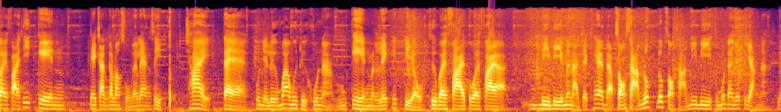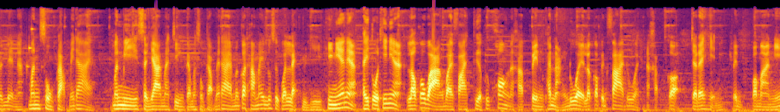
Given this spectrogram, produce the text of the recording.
Wi-Fi ที่เกณฑ์ในการกำลังสูงแรงๆสิใช่ แต่คุณอย่าลืมว่ามือถือคุณอะมันเกณฑ์มันเล็กนิดเดียว คือ Wi-Fi ตัว Wi-Fi อะ dB มันอาจจะแค่แบบ 2 3ลบลบ2 3 dB สมมตินายกตัวอย่างนะเล่นๆนะ มันส่งกลับไม่ได้ มันมีสัญญาณมาจริงแต่มันส่งกลับไม่ได้ มันก็ทำให้รู้สึกว่าแหลกอยู่ดี ทีเนี้ยเนี่ยไอตัวที่เนี่ยเราก็วาง Wi-Fi เกือบทุกห้องนะครับเป็นผนังด้วยแล้วก็เป็นฝ้าด้วยนะครับก็จะได้เห็นเป็นประมาณนี้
